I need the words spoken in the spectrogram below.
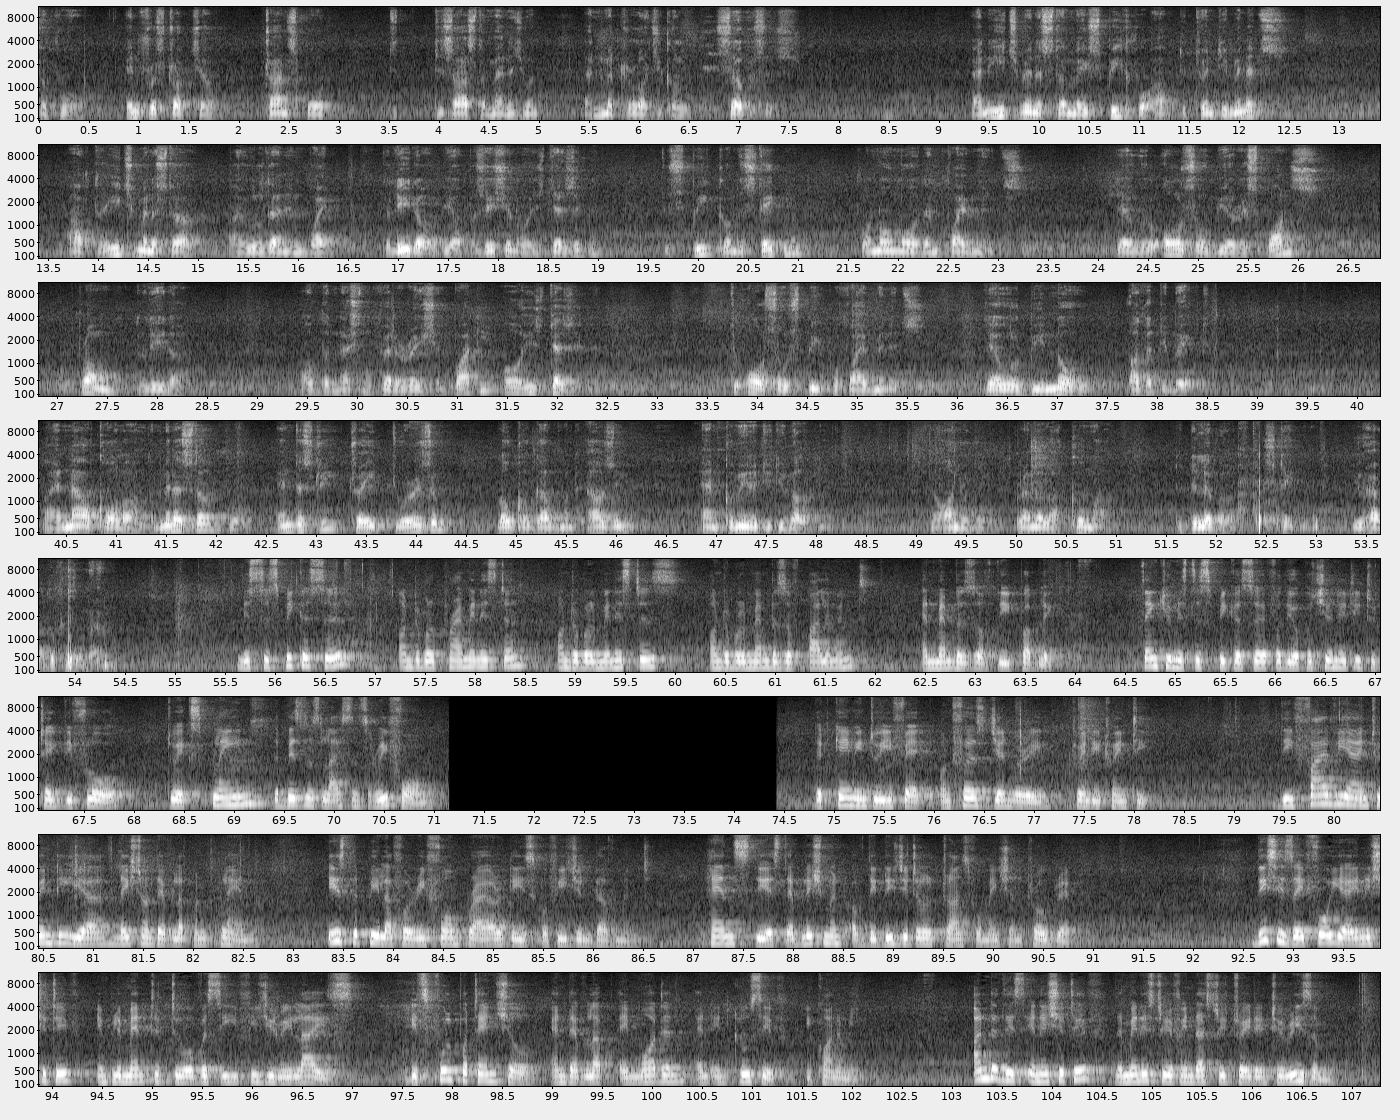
Minister war, Infrastructure, Transport, Disaster Management, and Meteorological Services. And each minister may speak for up to 20 minutes. After each minister, I will then invite the leader of the opposition or his designate to speak on the statement for no more than five minutes. There will also be a response from the leader of the National Federation Party or his designate to also speak for five minutes. There will be no other debate. I now call on the Minister for Industry, Trade, Tourism, Local Government, Housing, and Community Development, the Honorable Premila Kumar, to deliver a statement. You have the floor, ma'am. Mr. Speaker, sir, Honorable Prime Minister, Honorable Ministers, Honorable Members of Parliament, and members of the public. Thank you, Mr. Speaker, sir, for the opportunity to take the floor to explain the business license reform that came into effect on 1st January 2020. The five year and 20 year National Development Plan is the pillar for reform priorities for Fijian government, hence the establishment of the Digital Transformation Program. This is a four year initiative implemented to oversee Fiji realize its full potential and develop a modern and inclusive economy. Under this initiative, the Ministry of Industry, Trade and Tourism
